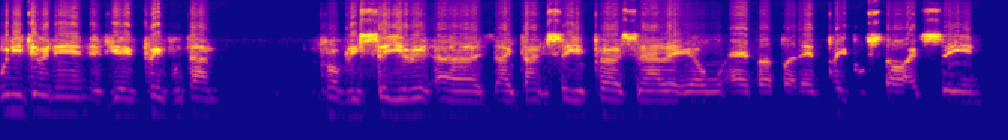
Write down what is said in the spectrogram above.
when you're doing an interview, people don't probably see you, uh, they don't see your personality or whatever, but then people started seeing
